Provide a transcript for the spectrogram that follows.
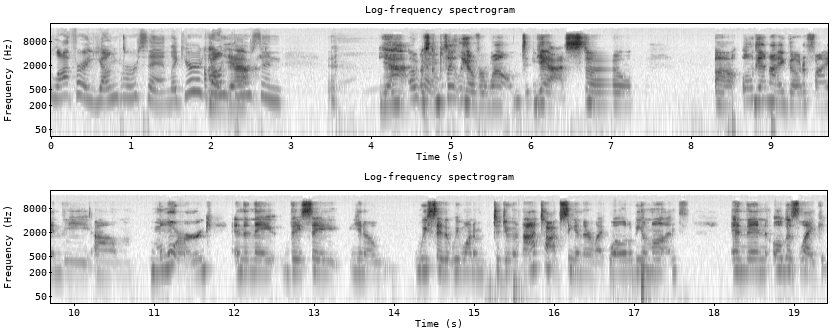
a lot for a young person. Like you're a Oh, young yeah. person. Yeah, I was completely overwhelmed. Yeah, so uh, Olga and I go to find the um, morgue, and then they they say, you know, we say that we want him to do an autopsy, and they're like, well, it'll be a month, and then Olga's like,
